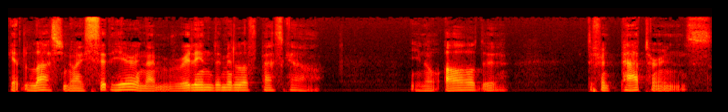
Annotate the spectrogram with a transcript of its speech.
get lost. You know, I sit here and I'm really in the middle of Pascal you know, all the different patterns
